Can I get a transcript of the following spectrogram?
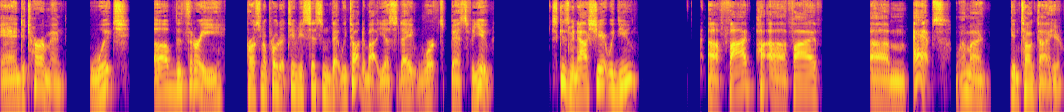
and determine which of the three personal productivity systems that we talked about yesterday works best for you. Excuse me. Now I'll share it with you. Uh, five, uh, five um, apps. Why am I getting tongue tied here?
